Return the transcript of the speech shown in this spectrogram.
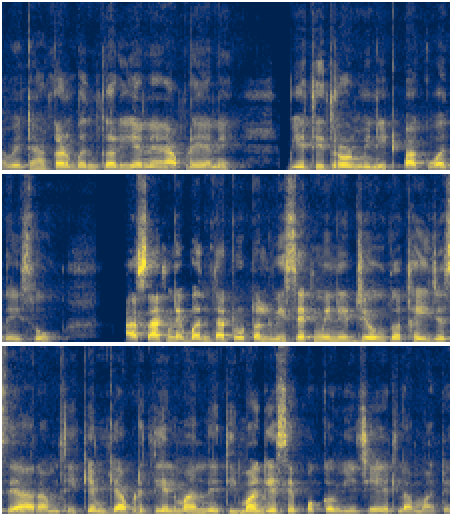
હવે ઢાંકણ બંધ કરી અને આપણે એને બેથી ત્રણ મિનિટ પાકવા દઈશું. આ શાકને બનતા ટોટલ વીસેક મિનિટ જેવું તો થઈ જશે આરામથી, કેમ કે આપણે તેલમાં ને ધીમા ગેસે પકવીએ છીએ એટલા માટે.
